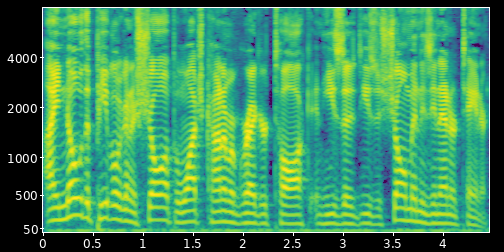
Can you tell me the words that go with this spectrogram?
I know that people are going to show up and watch Conor McGregor talk, and he's a he's a showman, he's an entertainer.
